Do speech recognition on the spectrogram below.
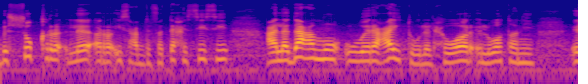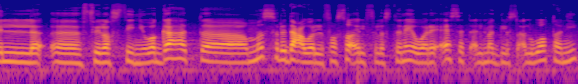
بالشكر للرئيس عبد الفتاح السيسي على دعمه ورعايته للحوار الوطني الفلسطيني. وجهت مصر دعوة للفصائل الفلسطينية ورئاسة المجلس الوطني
